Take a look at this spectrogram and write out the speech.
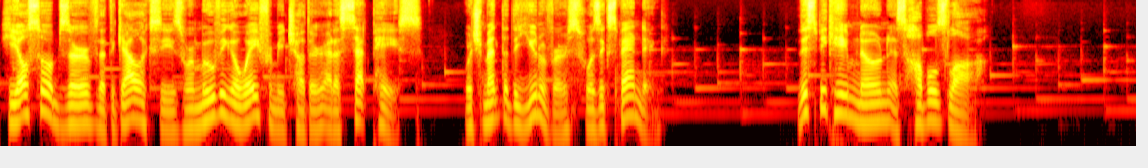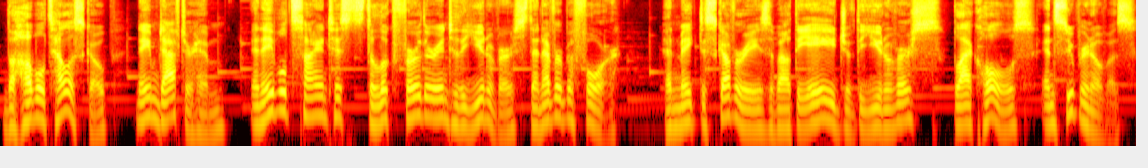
He also observed that the galaxies were moving away from each other at a set pace, which meant that the universe was expanding. This became known as Hubble's Law. The Hubble telescope, named after him, enabled scientists to look further into the universe than ever before and make discoveries about the age of the universe, black holes, and supernovas.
